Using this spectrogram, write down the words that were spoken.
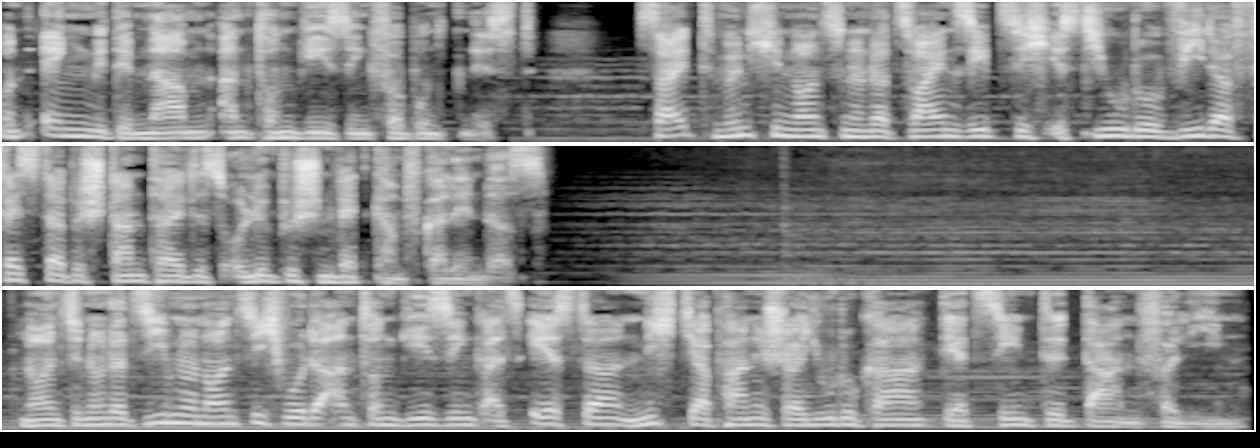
und eng mit dem Namen Anton Giesing verbunden ist. Seit München 1972 ist Judo wieder fester Bestandteil des olympischen Wettkampfkalenders. 1997 wurde Anton Gesing als erster nicht-japanischer Judoka der zehnte Dan verliehen.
